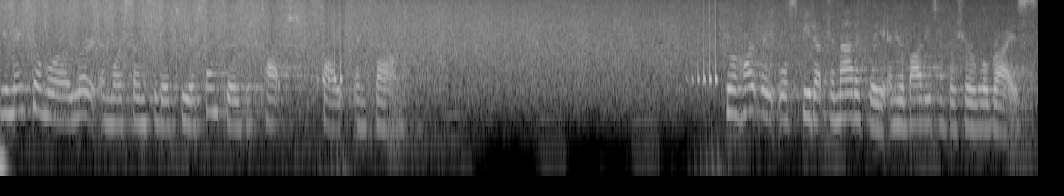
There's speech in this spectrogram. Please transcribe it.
You may feel more alert and more sensitive to your senses of touch, sight, and sound. Your heart rate will speed up dramatically and your body temperature will rise.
